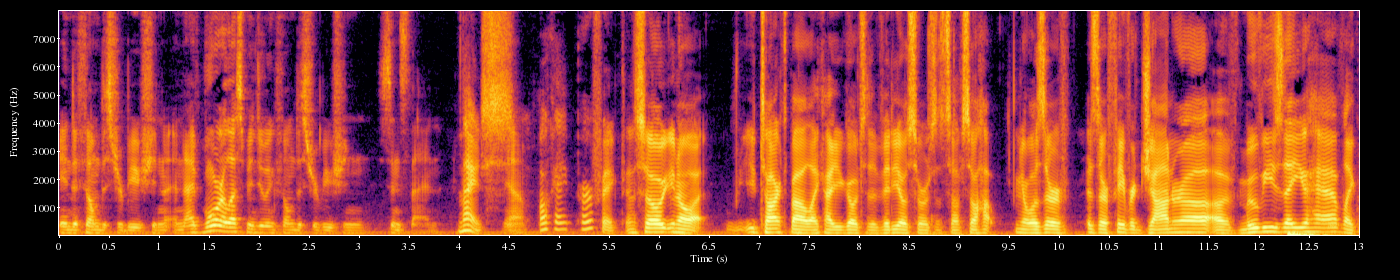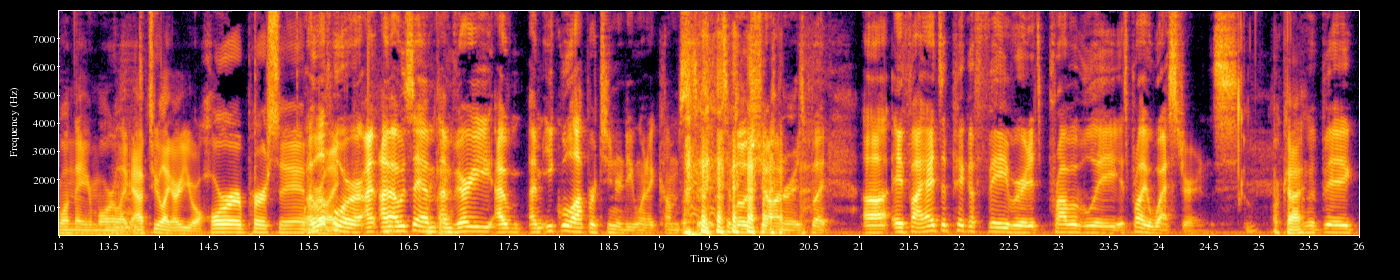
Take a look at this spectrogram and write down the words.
into film distribution, and I've more or less been doing film distribution since then. Nice. Yeah. Okay. Perfect. And so you know, you talked about like how you go to the video stores and stuff. So how you know, was there is there a favorite genre of movies that you have? Like one that you're more like apt to? Like, are you a horror person? I love like- horror. I, I would say I'm, Okay. I'm very I'm, I'm equal opportunity when it comes to, to most genres, but. Uh, if I had to pick a favorite, it's probably it's probably westerns. Okay, I'm a big,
